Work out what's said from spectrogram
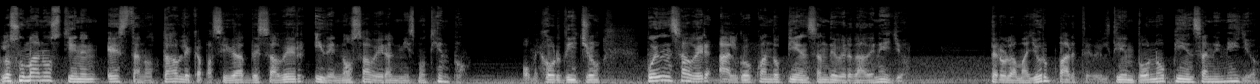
Los humanos tienen esta notable capacidad de saber y de no saber al mismo tiempo. O mejor dicho, pueden saber algo cuando piensan de verdad en ello pero la mayor parte del tiempo no piensan en ello,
